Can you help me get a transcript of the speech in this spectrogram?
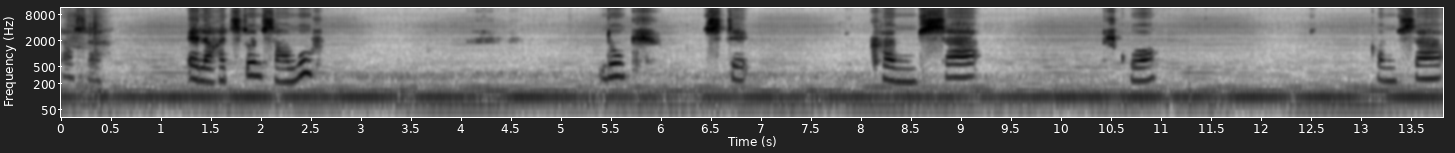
Non, ça... Et la redstone, ça en bouffe. Donc, c'était comme ça, je crois. Comme ça,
